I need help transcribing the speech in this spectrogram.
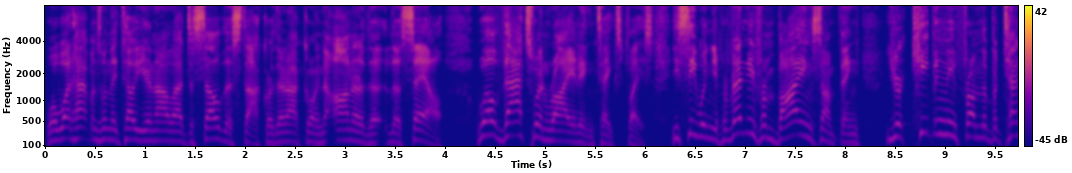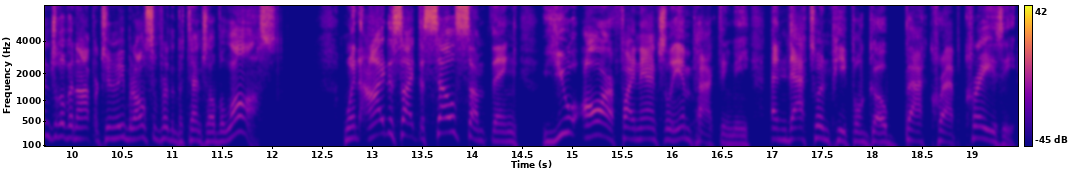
well, what happens when they tell you you're not allowed to sell this stock or they're not going to honor the, the sale? Well, that's when rioting takes place. You see, when you prevent me from buying something, you're keeping me from the potential of an opportunity, but also from the potential of a loss. When I decide to sell something, you are financially impacting me, and that's when people go back crap crazy.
